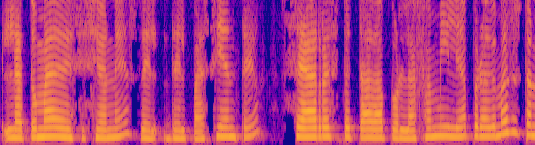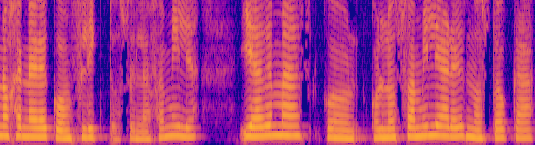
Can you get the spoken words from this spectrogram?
la toma de decisiones del, del paciente sea respetada por la familia, pero además esto no genere conflictos en la familia y además con, con los familiares nos toca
